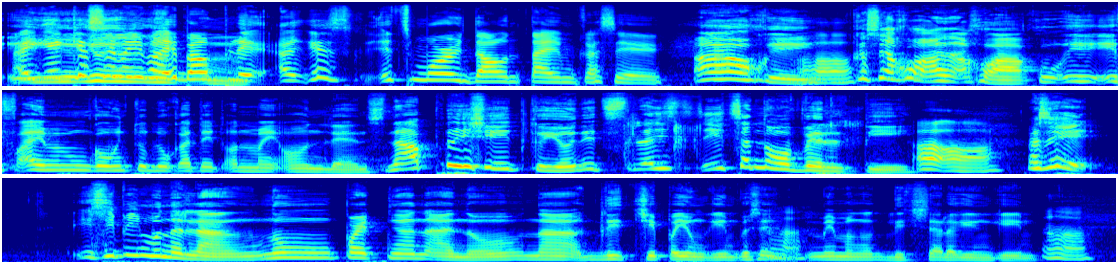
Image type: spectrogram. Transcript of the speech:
I, I guess may mga ibang mm. play, I guess it's more downtime kasi. Ah, okay. Oo. Kasi ako, ako ah, if I'm going to look at it on my own lens, na-appreciate ko yun. It's, it's, it's a novelty. Oo. Kasi, isipin mo na lang, nung part nga na ano, na glitchy pa yung game, kasi Ah. may mga glitch talaga yung game. Oo.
